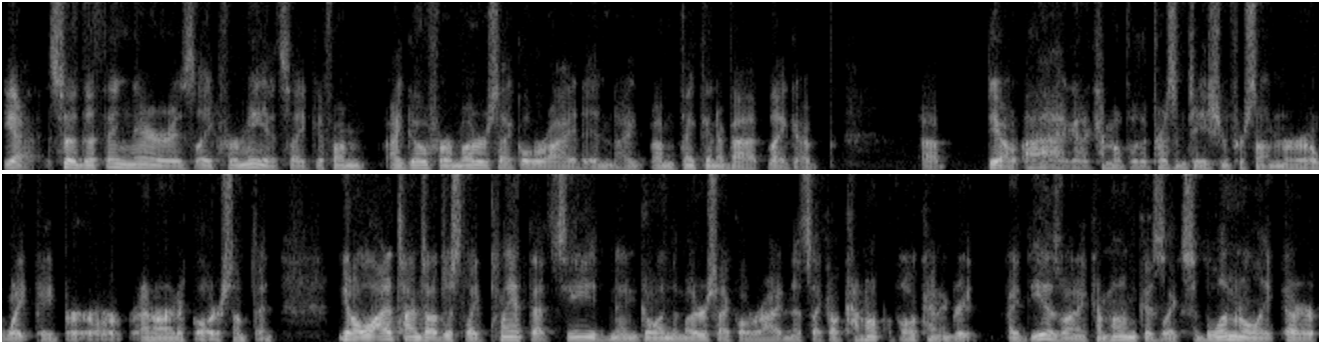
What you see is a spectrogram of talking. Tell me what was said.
yeah. So the thing there is like, for me, it's like, if I'm, I go for a motorcycle ride and I, I'm thinking about like a, a you know, ah, I got to come up with a presentation for something or a white paper or an article or something you know, a lot of times I'll just like plant that seed and then go on the motorcycle ride. And it's like I'll come up with all kind of great ideas when I come home because like subliminally or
